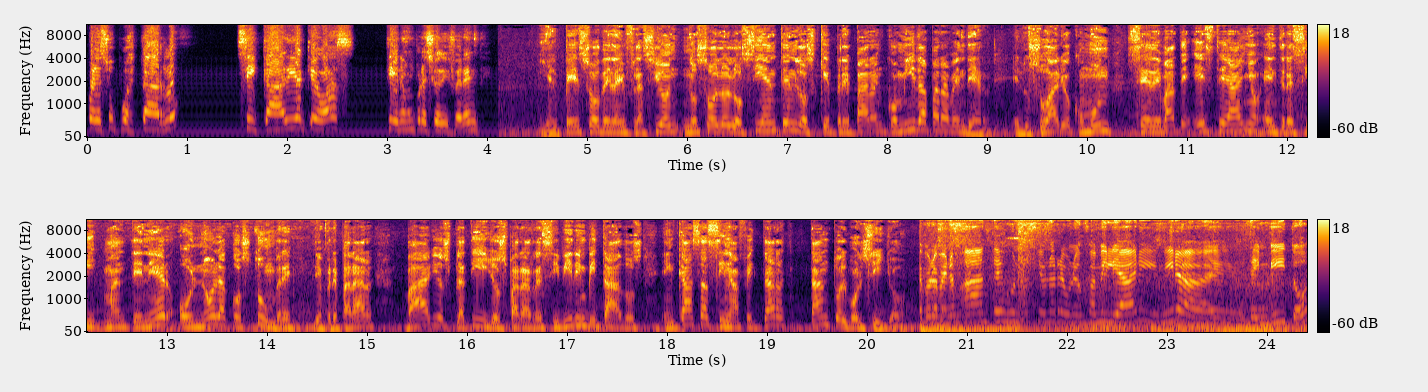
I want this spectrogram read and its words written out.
presupuestarlo si cada día que vas tienes un precio diferente. Y el peso de la inflación no solo lo sienten los que preparan comida para vender. El usuario común se debate este año entre si mantener o no la costumbre de preparar varios platillos para recibir invitados en casa sin afectar tanto el bolsillo. Por lo menos antes uno hacía una reunión familiar y mira, eh, te invito.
